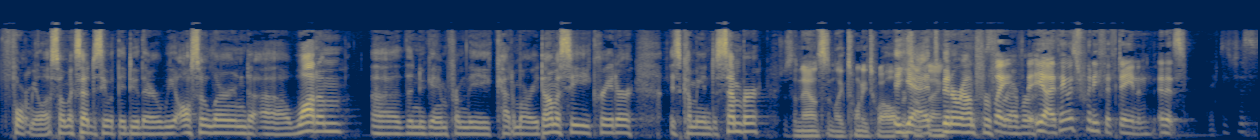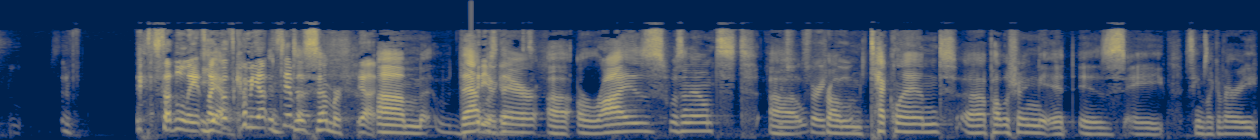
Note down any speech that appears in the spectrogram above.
formula. So I'm excited to see what they do there. We also learned uh, Wattam, uh, the new game from the Katamari Damacy creator, is coming in December. It was announced in like 2012. Or yeah, something. it's been around for It's like forever. yeah, I think it was 2015, and, and it's, it's just sort of suddenly it's like oh, it's coming out in December. December. Yeah. Um, that Video was there. Uh, Arise was announced uh, looks very from Techland uh, Publishing. It is a seems like a very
